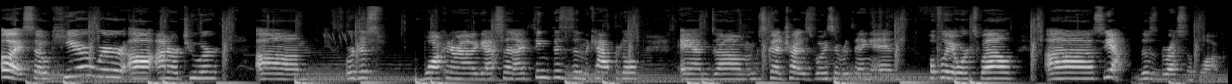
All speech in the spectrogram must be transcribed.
Alright, so here we're uh, on our tour. Um, we're just walking around, I guess, and I think this is in the Capitol. And um, I'm just gonna try this voiceover thing, and hopefully it works well. Uh, so yeah, this is the rest of the vlog.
